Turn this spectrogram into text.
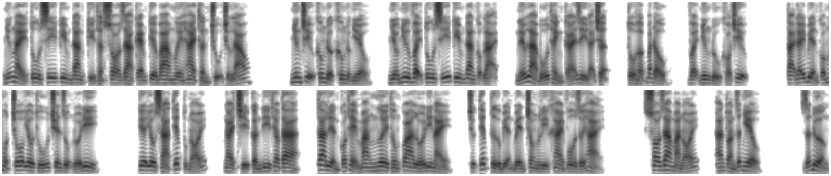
những này tu sĩ kim đan kỳ thật so ra kém kia ba mươi hai thần trụ trưởng lão. Nhưng chịu không được không được nhiều nhiều như vậy tu sĩ kim đan cộng lại, nếu là bố thành cái gì đại trận tổ hợp bắt đầu, vậy nhưng đủ khó chịu. Tại đáy biển có một chỗ yêu thú chuyên dụng lối đi. Kia yêu xà tiếp tục nói, ngài chỉ cần đi theo ta ta liền có thể mang ngươi thông qua lối đi này, trực tiếp từ biển bên trong ly khai vô giới hải. So ra mà nói, an toàn rất nhiều. Dẫn đường.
